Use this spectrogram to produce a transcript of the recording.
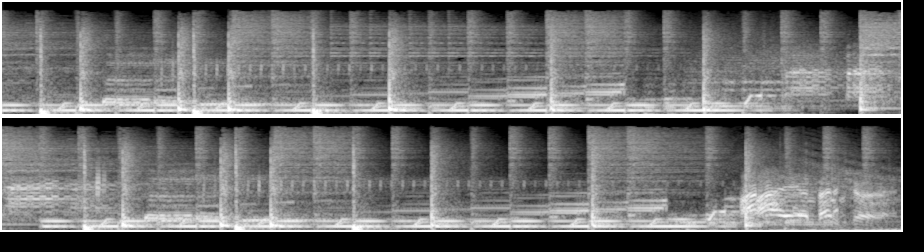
Thank you. adventure.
